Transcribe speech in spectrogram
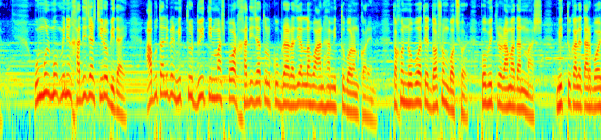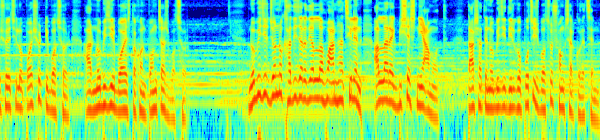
উম্মুল মুমিনিন খাদিজার চিরবিদায়, আবু তালিবের মৃত্যুর দুই তিন মাস পর খাদিজাতুল কুবরা রাজিয়াল্লাহু আনহা মৃত্যুবরণ করেন। তখন নবুয়াতের দশম বছর, পবিত্র রামাদান মাস, মৃত্যুকালে তার বয়স হয়েছিল পঁয়ষট্টি বছর, আর নবীজির বয়স তখন পঞ্চাশ বছর। নবীজির জন্য খাদিজা রাদিয়াল্লাহু আনহা ছিলেন আল্লাহর এক বিশেষ নিয়ামত। তার সাথে নবীজি দীর্ঘ ২৫ বছর সংসার করেছেন।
